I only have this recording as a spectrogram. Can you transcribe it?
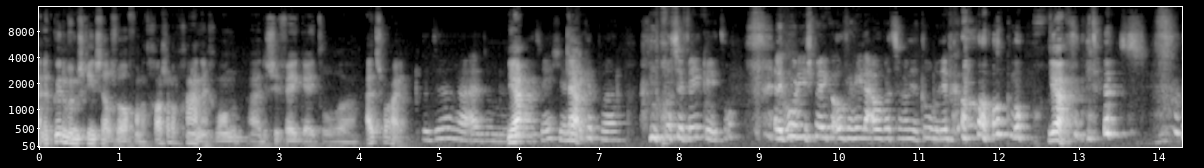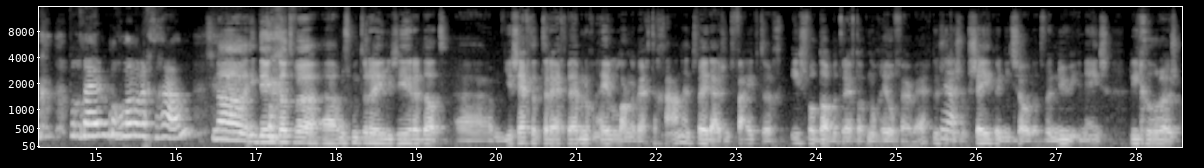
en dan kunnen we misschien zelfs wel van het gas afgaan en gewoon eh, de cv-ketel eh, uitzwaaien. De deur eh, uitdoen. Ja. Weet je. Nou, Ja. ik heb nog een cv-ketel. En ik hoorde je spreken over hele ouderwetse radiatoren. Die heb ik ook nog. Ja, Dus volgens mij heb ik nog een lange weg te gaan. Nou, ik denk dat we eh, ons moeten realiseren dat, eh, je zegt het terecht, we hebben nog een hele lange weg te gaan. En 2050 is wat dat betreft ook nog heel ver weg. Dus Ja. het is ook zeker niet zo dat we nu ineens rigoureus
